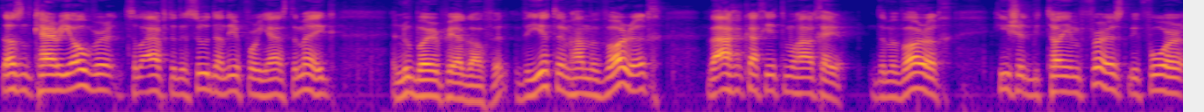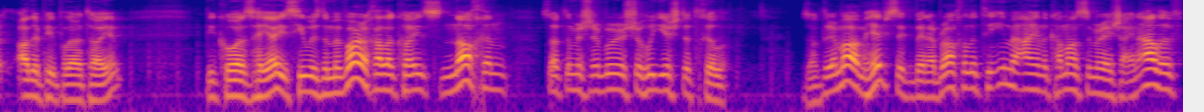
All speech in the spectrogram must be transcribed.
doesn't carry over till after the Suda, and therefore he has to make a new yitmu ha'acher. The mevarech, he should be toyim first before other people are toyim, because he was the mevarech alakois, nochen, sagt the Mishnah chilah. Zog der Imam, Hifsik ben Abracha l'te'ima ayin ayin aleph,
